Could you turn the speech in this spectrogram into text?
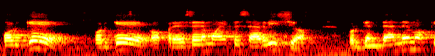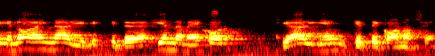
¿Por qué? ¿Por qué ofrecemos este servicio? Porque entendemos que no hay nadie que, te defienda mejor que alguien que te conoce.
